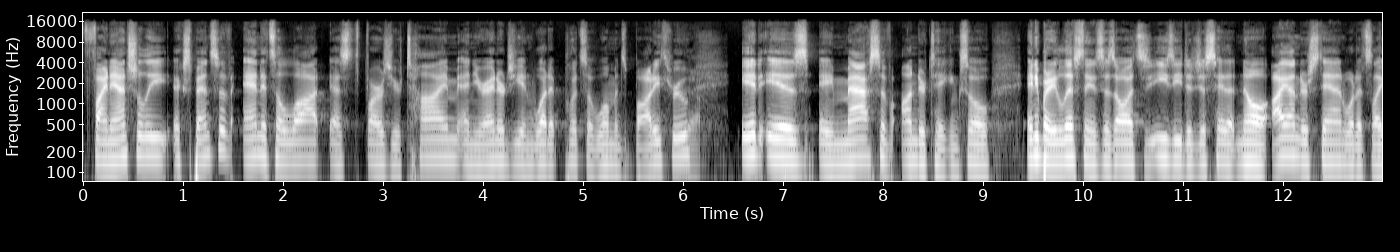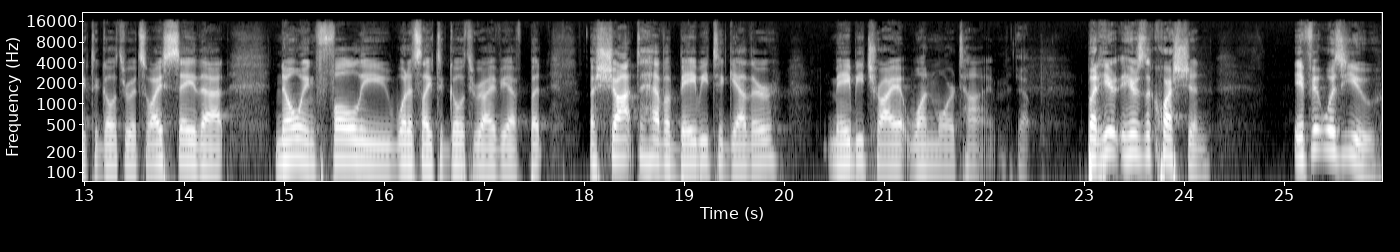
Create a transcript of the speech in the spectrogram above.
financially expensive and it's a lot as far as your time and your energy and what it puts a woman's body through. Yeah. It is a massive undertaking. So anybody listening says, "Oh, it's easy to just say that." No, I understand what it's like to go through it. So I say that knowing fully what it's like to go through IVF, but a shot to have a baby together, maybe try it one more time. Yep. But here, here's the question: If it was you,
